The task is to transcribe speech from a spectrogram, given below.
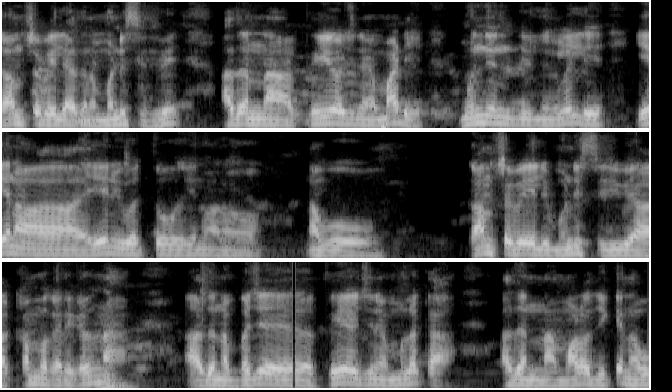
ಗ್ರಾಮ ಸಭೆಯಲ್ಲಿ ಅದನ್ನು ಮಂಡಿಸಿದ್ವಿ. ಅದನ್ನು ಕ್ರಿಯೋಜನೆ ಮಾಡಿ ಮುಂದಿನ ದಿನಗಳಲ್ಲಿ ಏನು ಏನು ಇವತ್ತು ಏನು ನಾವು ಗ್ರಾಮ ಸಭೆಯಲ್ಲಿ ಮಂಡಿಸಿದ್ವಿ ಆ ಕಾಮಗಾರಿಗಳನ್ನ, ಅದನ್ನು ಬಜೆ ಕ್ರಿಯೋಜನೆ ಮೂಲಕ ಅದನ್ನು ಮಾಡೋದಕ್ಕೆ ನಾವು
